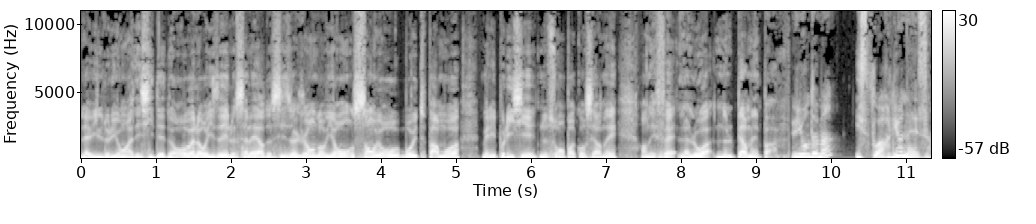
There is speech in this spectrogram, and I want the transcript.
La ville de Lyon a décidé de revaloriser le salaire de ses agents d'environ 100 euros bruts par mois, mais les policiers ne seront pas concernés. En effet, la loi ne le permet pas. Lyon demain Histoire lyonnaise.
